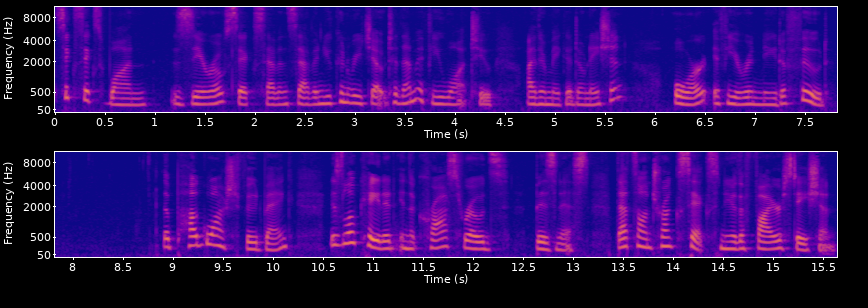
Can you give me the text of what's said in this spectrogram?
661 0677. You can reach out to them if you want to either make a donation or if you're in need of food. The Pugwash Food Bank is located in the Crossroads business. That's on Trunk 6 near the fire station.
